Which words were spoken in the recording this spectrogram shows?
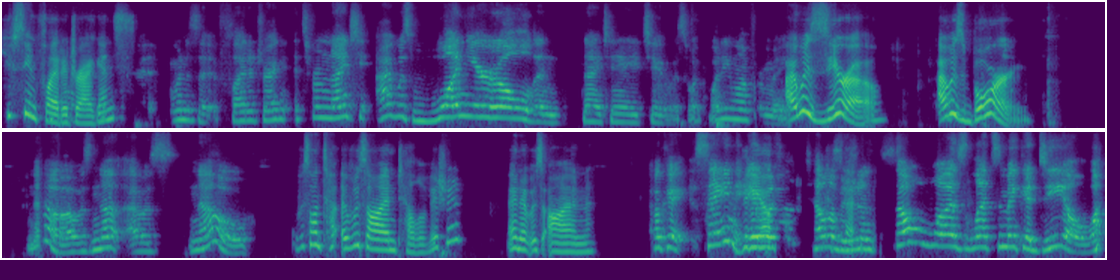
you've seen Flight of Dragons. when is it? Flight of Dragon. It's from 19. I was one year old in 1982. It's what? What do you want from me? I was zero. I was born. no, I was not. I was no. It was on. Te- it was on television, and it was on. Okay, saying Video it was on television. So was Let's Make a Deal. What,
